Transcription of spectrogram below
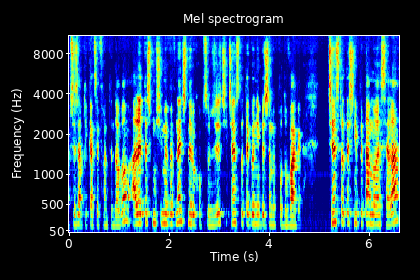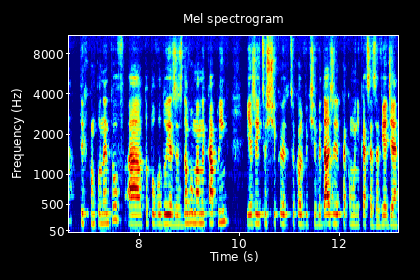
przez aplikację frontendową, ale też musimy wewnętrzny ruch obsłużyć i często tego nie bierzemy pod uwagę. Często też nie pytamy o SLA tych komponentów, a to powoduje, że znowu mamy coupling. Jeżeli coś się, cokolwiek się wydarzy, ta komunikacja zawiedzie,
